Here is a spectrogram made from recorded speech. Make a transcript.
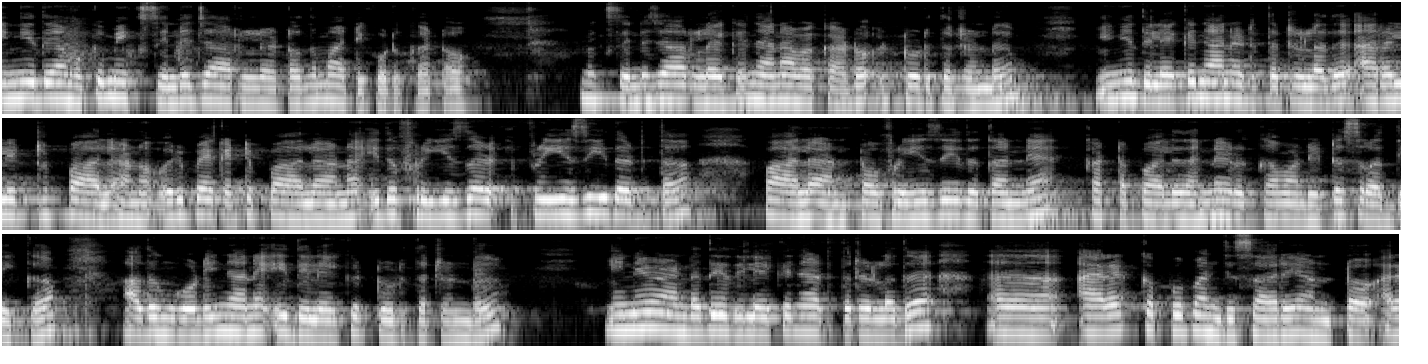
ഇനി ഇത് നമുക്ക് മിക്സിന്റെ ജാറിലോട്ട് ഒന്ന് മാറ്റി കൊടുക്കാം കേട്ടോ മിക്സിന്റെ ജാറിലേക്ക് ഞാൻ അവക്കാഡോ ഇട്ട് കൊടുത്തിട്ടുണ്ട്. ഇനി ഇതിലേക്ക് ഞാൻ എടുത്തിട്ടുള്ളത് അര ലിറ്റർ പാലാണ്. ഒരു പാക്കറ്റ് പാലാണ്. ഇത് ഫ്രീസ് ഫ്രീസ് ചെയ്തെടുത്ത പാലാണ് കേട്ടോ ഫ്രീസ് ചെയ്ത് തന്നെ കട്ടപ്പാൽ തന്നെ എടുക്കാൻ വേണ്ടിയിട്ട് ശ്രദ്ധിക്കുക. അതും കൂടി ഞാൻ ഇതിലേക്ക് ഇട്ട് കൊടുത്തിട്ടുണ്ട്. ഇനി വേണ്ടത് ഇതിലേക്ക് ഞാൻ എടുത്തിട്ടുള്ളത് അര കപ്പ് പഞ്ചസാരയാണ് കേട്ടോ അര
